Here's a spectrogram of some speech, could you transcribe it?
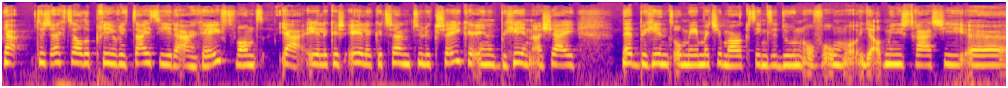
Ja, het is echt wel de prioriteit die je eraan geeft. Want ja, eerlijk is eerlijk. Het zijn natuurlijk zeker in het begin. Als jij net begint om meer met je marketing te doen. of om je administratie eh,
